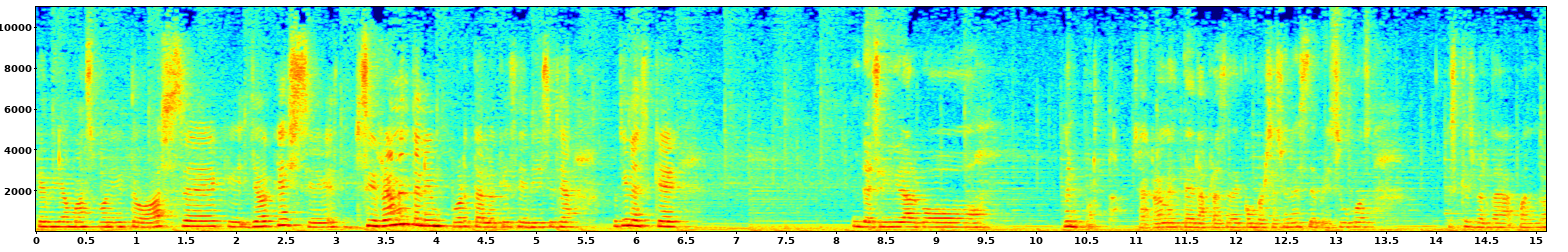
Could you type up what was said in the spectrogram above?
qué, día más bonito hace, que yo qué sé, si realmente no importa lo que se dice, o sea, tú tienes que decidir algo, no importa. O sea, realmente la frase de conversaciones de besugos es que es verdad, cuando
